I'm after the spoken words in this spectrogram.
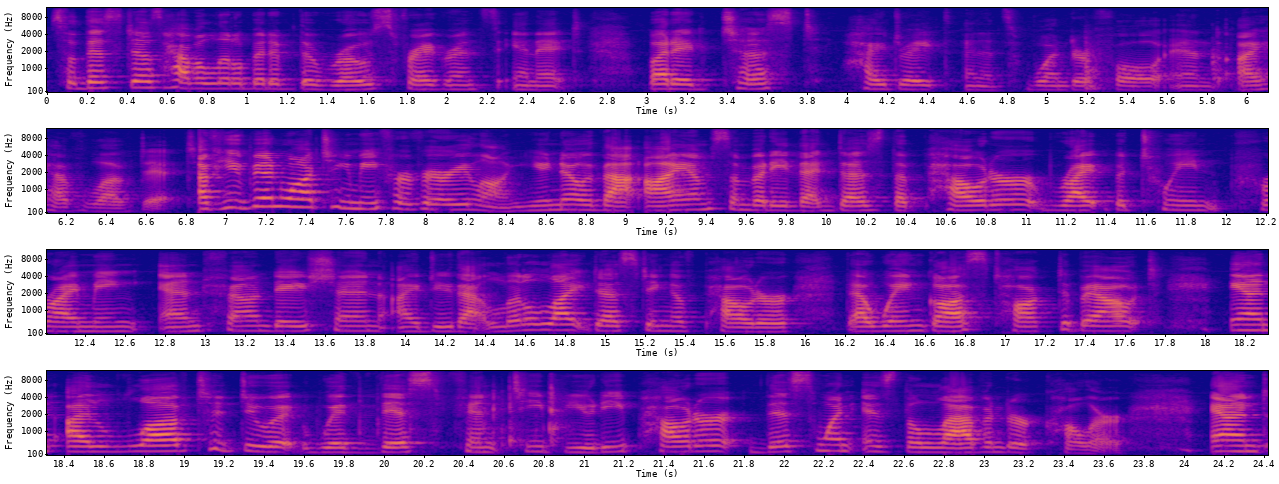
So this does have a little bit of the rose fragrance in it, but it just hydrates and it's wonderful and I have loved it. If you've been watching me for very long, you know that I am somebody that does the powder right between priming and foundation. I do that little light dusting of powder that Wayne Goss talked about and I love to do it with this Fenty Beauty powder. This one is the lavender color. And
